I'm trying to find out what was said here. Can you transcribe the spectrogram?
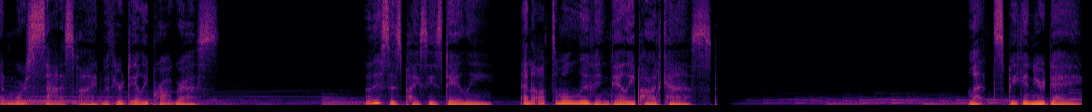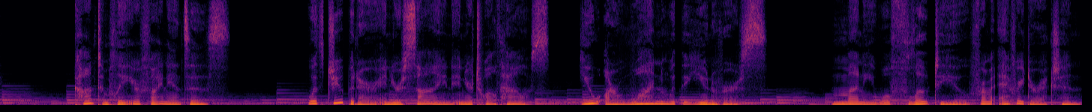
and more satisfied with your daily progress. This is Pisces Daily an Optimal Living Daily podcast. Let's begin your day. Contemplate your finances. With Jupiter in your sign in your 12th house, you are one with the universe. Money will float to you from every direction,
